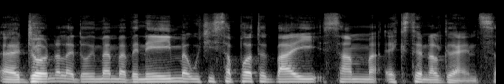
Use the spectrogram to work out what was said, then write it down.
uh, journal. I don't remember the name, which is supported by some external grants.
